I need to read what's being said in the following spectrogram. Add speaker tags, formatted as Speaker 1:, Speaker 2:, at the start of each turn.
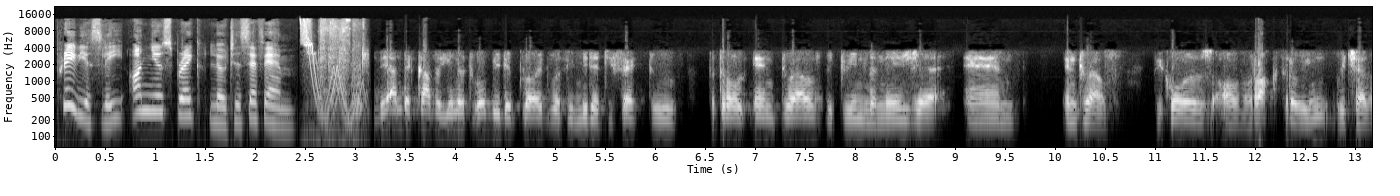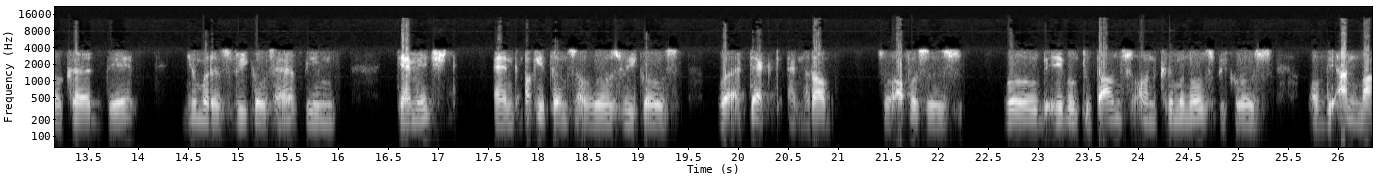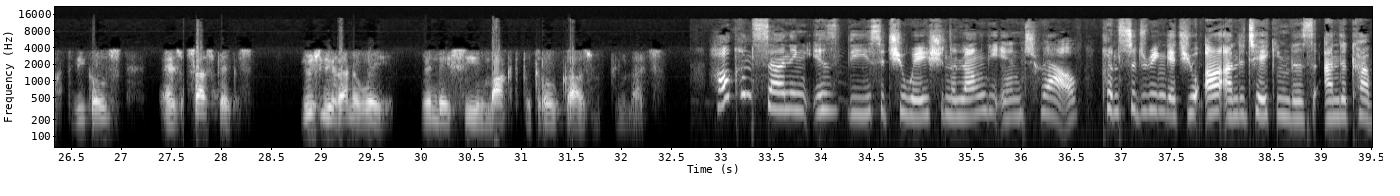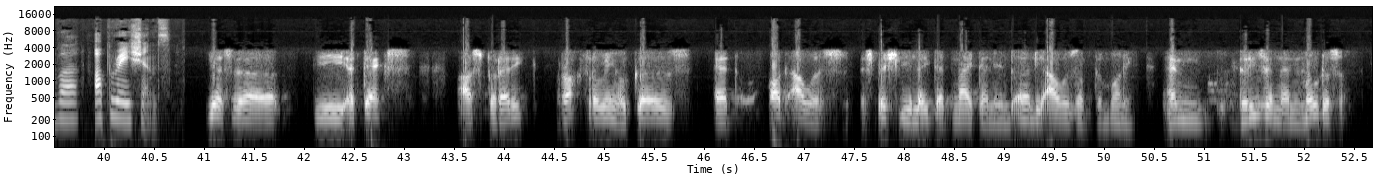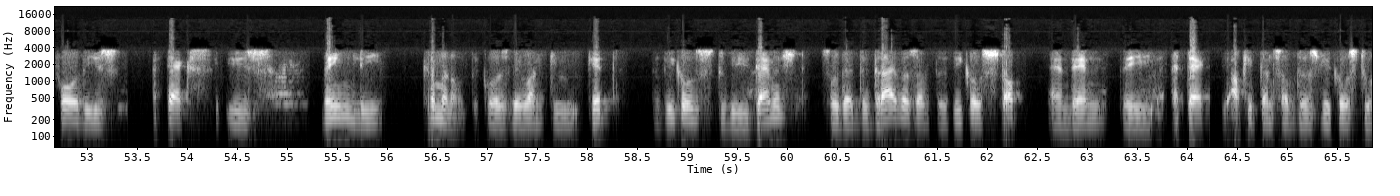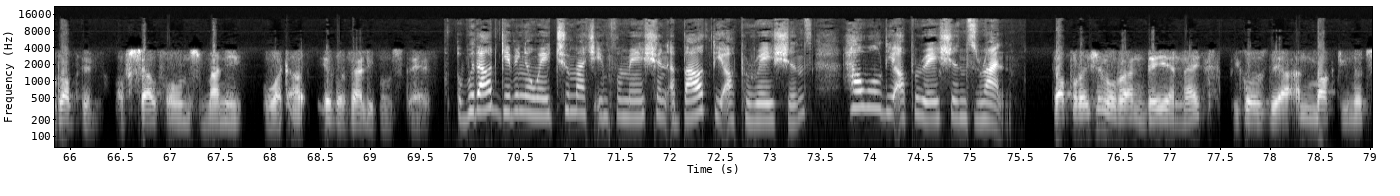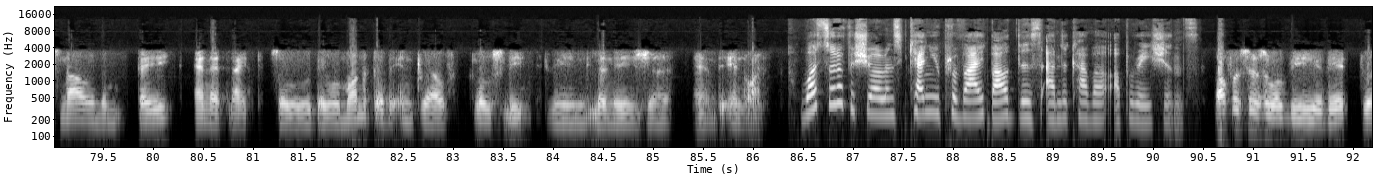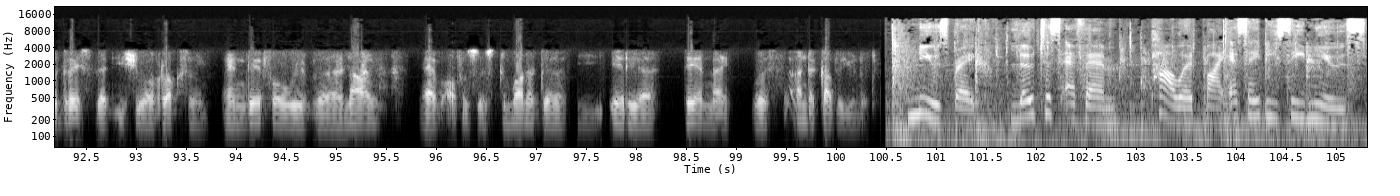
Speaker 1: Previously on Newsbreak, Lotus FM.
Speaker 2: The undercover unit will be deployed with immediate effect to patrol N12 between Lenasia and N12 because of rock throwing which have occurred there. Numerous vehicles have been damaged and occupants of those vehicles were attacked and robbed. So officers will be able to pounce on criminals because of the unmarked vehicles as suspects usually run away when they see marked patrol cars with blue lights.
Speaker 3: How concerning is the situation along the N12 considering that you are undertaking this undercover operations?
Speaker 2: Yes, uh, the attacks are sporadic. Rock throwing occurs at odd hours, especially late at night and in the early hours of the morning. And the reason and modus for these attacks is mainly criminal because they want to get vehicles to be damaged so that the drivers of the vehicles stop and then they attack the occupants of those vehicles to rob them of cell phones, money, whatever valuables they have.
Speaker 3: Without giving away too much information about the operations, how will the operations run?
Speaker 2: The operation will run day and night because there are unmarked units now in the day and at night. So they will monitor the N12 closely between Lenasia and the N1.
Speaker 3: What sort of assurance can you provide about this undercover operations?
Speaker 2: Officers will be there to address that issue of rock throwing, and therefore we've uh, now have officers to monitor the area day and night with undercover unit.
Speaker 4: Newsbreak, Lotus FM, powered by SABC News.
